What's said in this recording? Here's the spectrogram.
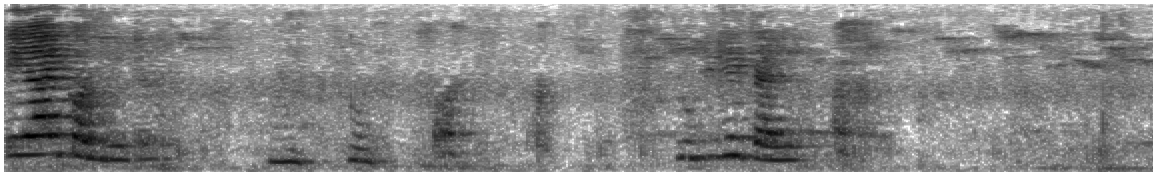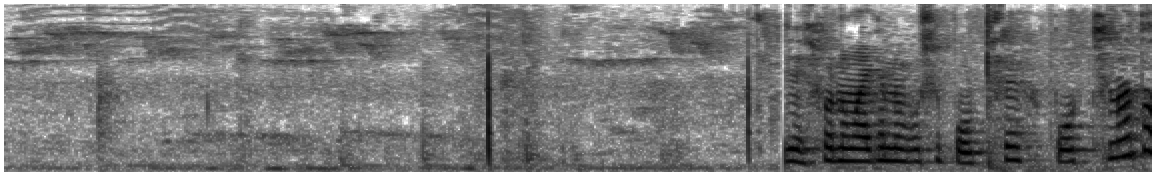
এআই কম্পিউটার ডিজিটাল যে সোনামা এখানে বসে পড়ছে। পড়ছে না তো,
